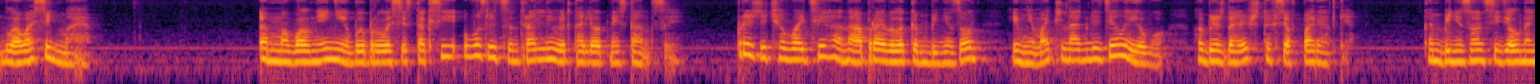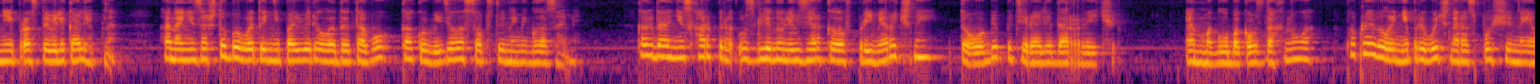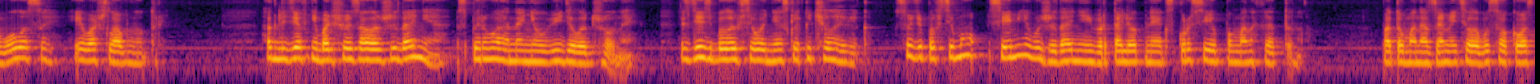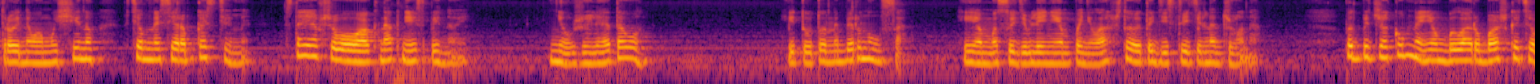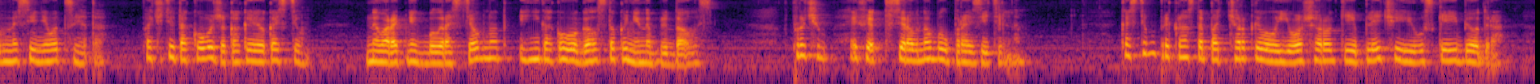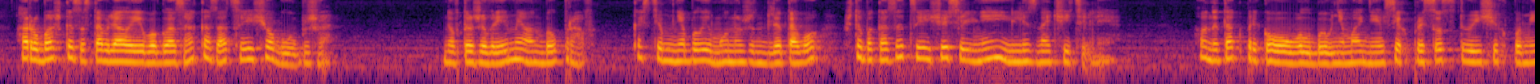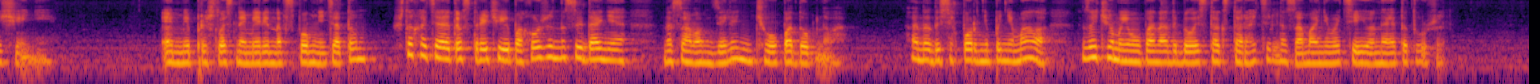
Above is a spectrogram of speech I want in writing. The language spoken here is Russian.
Глава седьмая. Эмма в волнении выбралась из такси возле центральной вертолетной станции. Прежде чем войти, она оправила комбинезон и внимательно оглядела его, убеждаясь, что все в порядке. Комбинезон сидел на ней просто великолепно. Она ни за что бы в это не поверила до того, как увидела собственными глазами. Когда они с Харпер взглянули в зеркало в примерочной, то обе потеряли дар речи. Эмма глубоко вздохнула, поправила непривычно распущенные волосы и вошла внутрь. Оглядев небольшой зал ожидания, сперва она не увидела Джона. Здесь было всего несколько человек. Судя по всему, семьи в ожидании вертолетной экскурсии по Манхэттену. Потом она заметила высокого стройного мужчину в темно-сером костюме, стоявшего у окна к ней спиной. Неужели это он? И тут он обернулся, и Эмма с удивлением поняла, что это действительно Джона. Под пиджаком на нем была рубашка темно-синего цвета, почти такого же, как ее костюм. Наворотник был расстегнут, и никакого галстука не наблюдалось. Впрочем, эффект все равно был поразительным. Костюм прекрасно подчеркивал его широкие плечи и узкие бедра, а рубашка заставляла его глаза казаться еще глубже. Но в то же время он был прав. Костюм не был ему нужен для того, чтобы казаться еще сильнее или значительнее он и так приковывал бы внимание всех присутствующих в помещении. Эмми пришлось намеренно вспомнить о том, что хотя эта встреча и похожа на свидание, на самом деле ничего подобного. Она до сих пор не понимала, зачем ему понадобилось так старательно заманивать ее на этот ужин.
